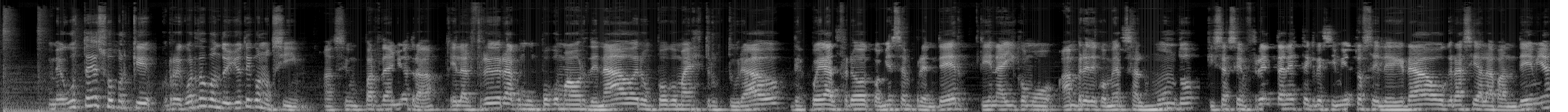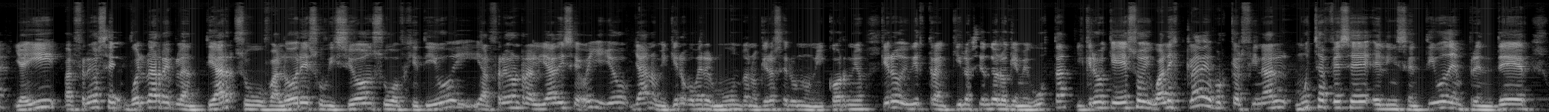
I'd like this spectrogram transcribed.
Me gusta eso porque recuerdo cuando yo te conocí, hace un par de años atrás, el Alfredo era como un poco más ordenado, era un poco más estructurado. Después Alfredo comienza a emprender, tiene ahí como hambre de comerse al mundo, quizás se enfrenta en este crecimiento acelerado gracias a la pandemia. Y ahí Alfredo se vuelve a replantear sus valores, su visión, su objetivo. Y Alfredo en realidad dice, oye, yo ya no me quiero comer el mundo, no quiero ser un unicornio, quiero vivir tranquilo haciendo lo que me gusta. Y creo que eso igual es clave porque al final muchas veces el incentivo de emprender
